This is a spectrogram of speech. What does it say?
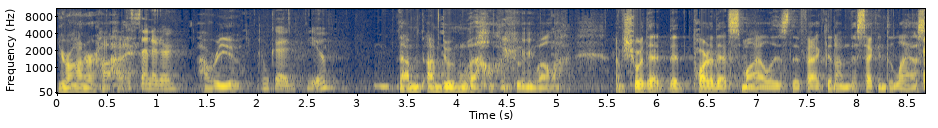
Your Honor, hi. Senator, How are you? I'm good. You? I'm, I'm doing well. I'm doing well. I'm sure that, that part of that smile is the fact that I'm the second to last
